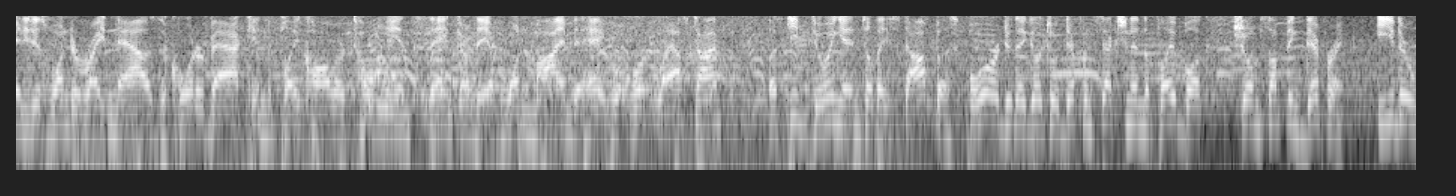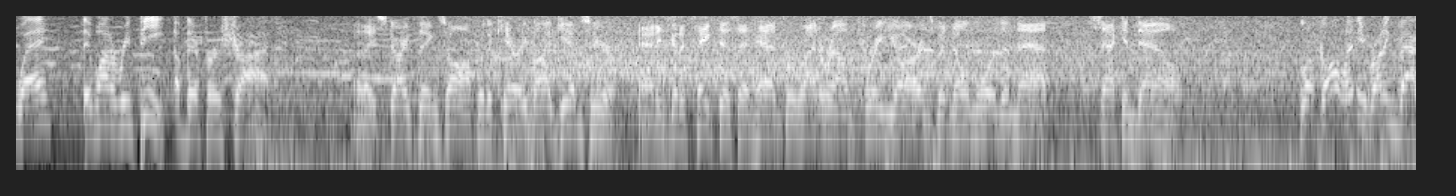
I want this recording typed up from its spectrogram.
And you just wonder right now, is the quarterback and the play caller totally in sync? Are they of one mind that, hey, what worked last time? Let's keep doing it until they stop us. Or do they go to a different section in the playbook, show them something different? Either way, they want a repeat of their first drive. They start things off with a carry by Gibbs here. And he's going to take this ahead for right around three yards, but no more than that. Second down. Look, all any running back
